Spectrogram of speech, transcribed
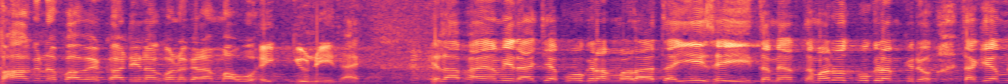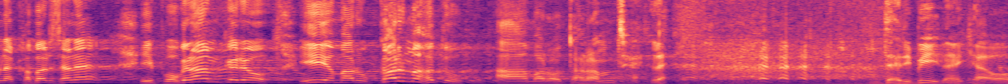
ભાગ ન પાવે, કાઢી નાખો ને કરા માવું હઈ નહીં થાય. એલા ભાઈ, અમે રાજ્ય પ્રોગ્રામ વાળા હતા એ છે. તમે તમારો જ પ્રોગ્રામ કર્યો. તાકી અમને ખબર છે ને એ પ્રોગ્રામ કર્યો એ અમારું કર્મ હતું. આ અમારો ધર્મ છે એટલે ધરબી નાખ્યા હો.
